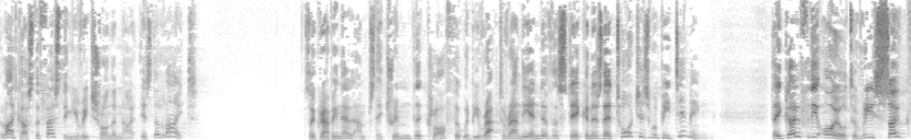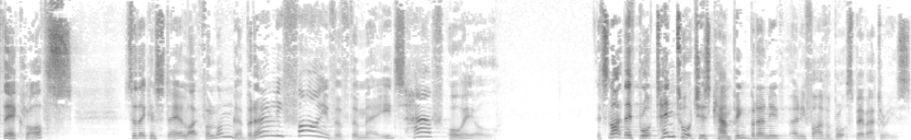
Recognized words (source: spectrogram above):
Like us, the first thing you reach for on the night is the light. So, grabbing their lamps, they trimmed the cloth that would be wrapped around the end of the stick, and as their torches would be dimming, they go for the oil to re soak their cloths so they can stay alight for longer. But only five of the maids have oil. It's like they've brought 10 torches camping, but only, only five have brought spare batteries.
